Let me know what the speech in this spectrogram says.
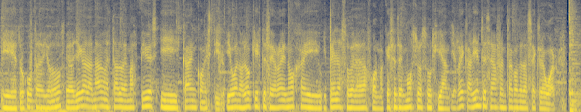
y a ellos dos pero llega a la nave donde están los demás pibes y caen con estilo. Y bueno Loki este se re enoja y, y pela su verdadera forma que es este monstruo surgiante. Y re caliente se va a enfrentar contra la Secret Warrior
